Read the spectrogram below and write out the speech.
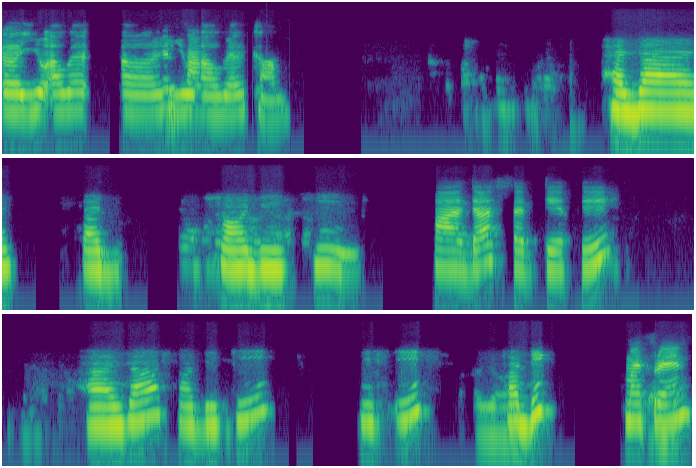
Uh, you are wel uh, you are welcome. Hazar Sadiqi. Hada Sadiqi. Haza Sadiqi. This is Sadiq. My friend.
